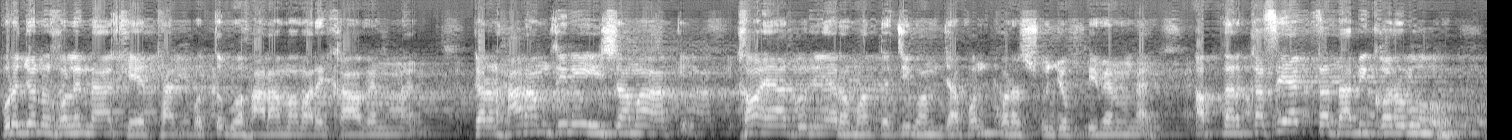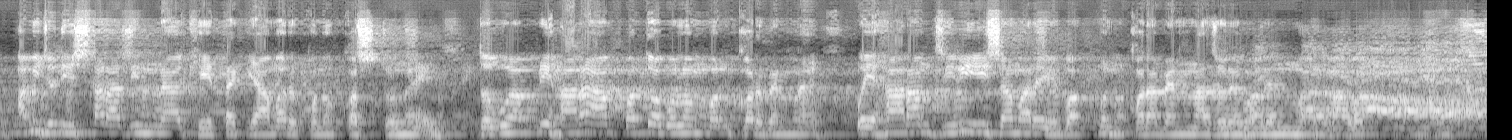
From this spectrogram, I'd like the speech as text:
প্রয়োজন হলে না খেয়ে থাকব, তবু হারাম আমারে খাওয়াবেন না। কারণ হারাম জিনিস আমাকে খাওয়া দুনিয়ার মধ্যে জীবন যাপন করার সুযোগ দিবেন না। আপনার কাছে একটা দাবি করব, আমি যদি সারাদিন না খেয়ে থাকি আমার কোনো কষ্ট নাই। তবু আপনি হারাম পথ অবলম্বন করবেন না। ওই হারাম জিনিস আমারে বক্ষণ করাবেন না, জোরে বলেন মার বাবা।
